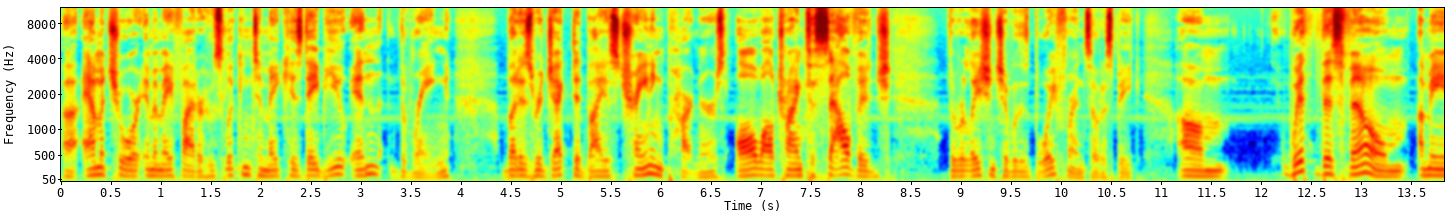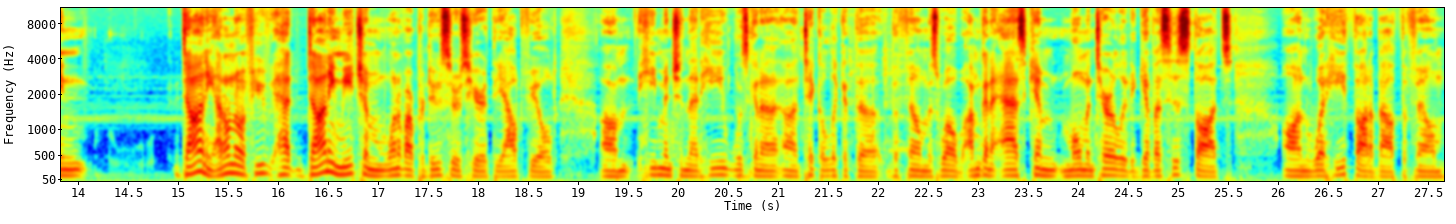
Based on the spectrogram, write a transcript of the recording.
uh, amateur MMA fighter who's looking to make his debut in the ring, but is rejected by his training partners, all while trying to salvage the relationship with his boyfriend, so to speak. Um, with this film, I mean, Donnie, I don't know if you had Donnie Meacham, one of our producers here at the Outfield. Um, he mentioned that he was gonna uh, take a look at the the film as well. I'm gonna ask him momentarily to give us his thoughts on what he thought about the film.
